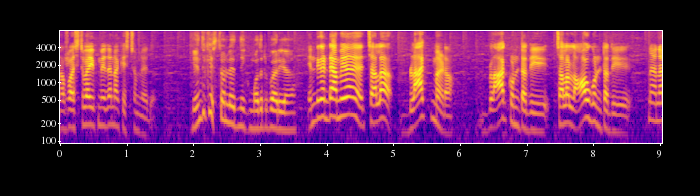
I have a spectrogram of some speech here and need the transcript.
నా ఫస్ట్ వైఫ్ మీద నాకు ఇష్టం లేదు. ఎందుకు ఇష్టం లేదు నీకు మొదటి భార్య? ఎందుకంటే ఆమె చాలా బ్లాక్ మేడం. బ్లాక్ ఉంటుంది చాలా లావుగా ఉంటుంది నాన్న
